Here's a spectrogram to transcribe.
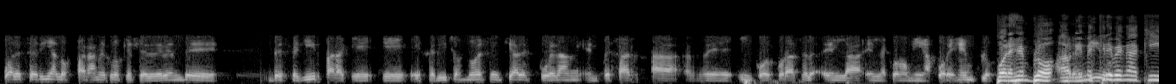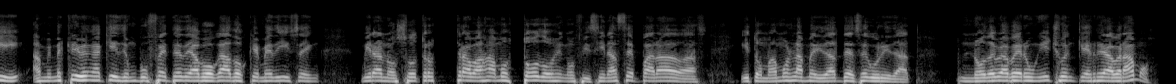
cuáles serían los parámetros que se deben de, seguir para que eh, servicios no esenciales puedan empezar a reincorporarse en la en la economía. Por ejemplo, por ejemplo, a mí me escriben aquí, a mí me escriben aquí de un bufete de abogados que me dicen, mira, nosotros trabajamos todos en oficinas separadas y tomamos las medidas de seguridad. No debe haber un hecho en que reabramos.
